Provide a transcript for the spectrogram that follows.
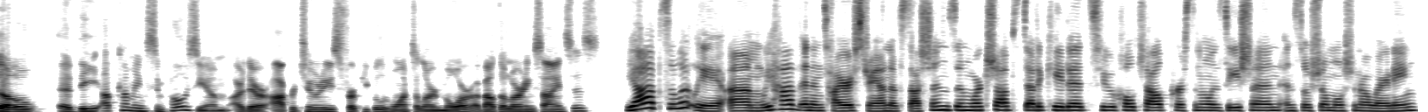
so, uh, the upcoming symposium, are there opportunities for people who want to learn more about the learning sciences? Yeah, absolutely. Um, we have an entire strand of sessions and workshops dedicated to whole child personalization and social emotional learning.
